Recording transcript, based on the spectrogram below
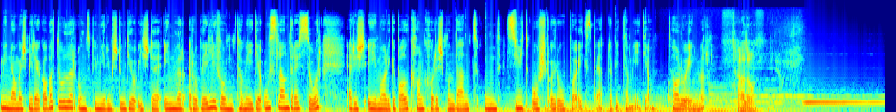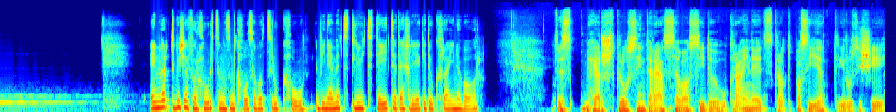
Mein Name ist Mirja Gabatuller und bei mir im Studio ist der Enver Robelli vom Tamedia Auslandressort. Er ist ehemaliger Balkan-Korrespondent und Südosteuropa-Experte bei Tamedia. Hallo Enver. Hallo. Enver, du bist ja vor kurzem aus dem Kosovo zurückgekommen. Wie nehmen die Leute dort den Krieg in der Ukraine wahr? Es herrscht grosses Interesse, was in der Ukraine jetzt gerade passiert. Die russische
